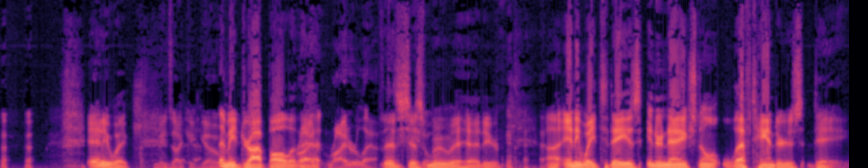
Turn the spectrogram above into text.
Anyway, means I could go. let me drop all of right, that. right or left. Let's just Either move one. ahead here. uh, anyway, today is International Left-Handers Day.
